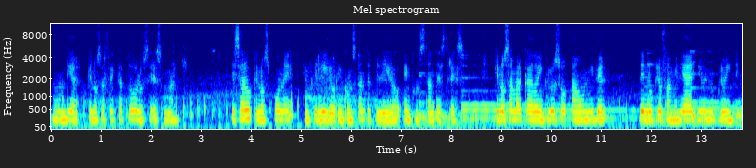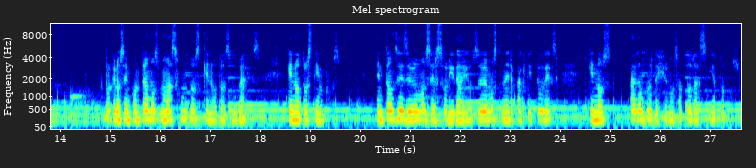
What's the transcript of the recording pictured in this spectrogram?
mundial que nos afecta a todos los seres humanos. Es algo que nos pone en peligro, en constante peligro, en constante estrés, que nos ha marcado incluso a un nivel de núcleo familiar y un núcleo íntimo, porque nos encontramos más juntos que en otros lugares, que en otros tiempos. Entonces debemos ser solidarios, debemos tener actitudes que nos hagan protegernos a todas y a todos.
